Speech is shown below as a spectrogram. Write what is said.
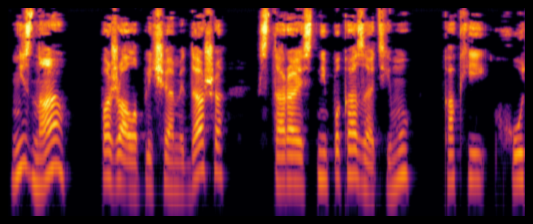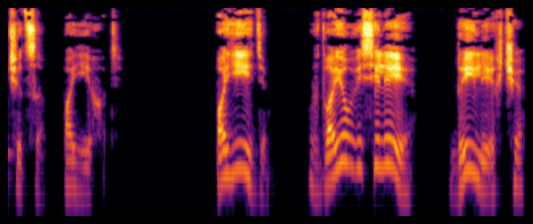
Не знаю, пожала плечами Даша, стараясь не показать ему, как ей хочется поехать. Поедем. Вдвоем веселее, да и легче.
